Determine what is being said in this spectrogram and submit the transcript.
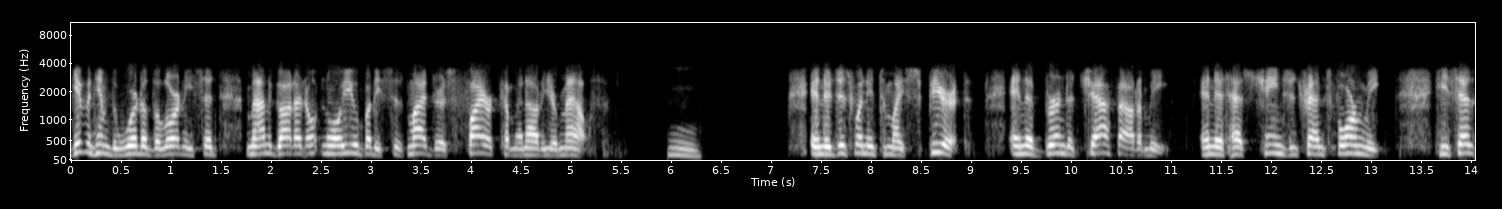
given him the word of the Lord, and he said, "Man of God, I don't know you, but he says, my there's fire coming out of your mouth." Mm. and it just went into my spirit and it burned the chaff out of me and it has changed and transformed me. He says,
